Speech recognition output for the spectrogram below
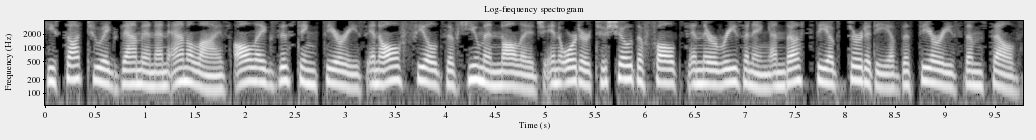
He sought to examine and analyze all existing theories in all fields of human knowledge in order to show the faults in their reasoning and thus the absurdity of the theories themselves.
